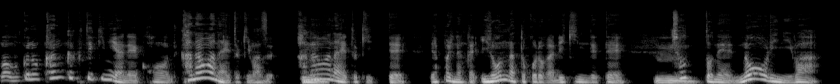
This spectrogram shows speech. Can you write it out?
まあ僕の感覚的にはね、この叶わない時まず。叶わない時って、やっぱりなんかいろんなところが力んでて、うんちょっとね、脳裏には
